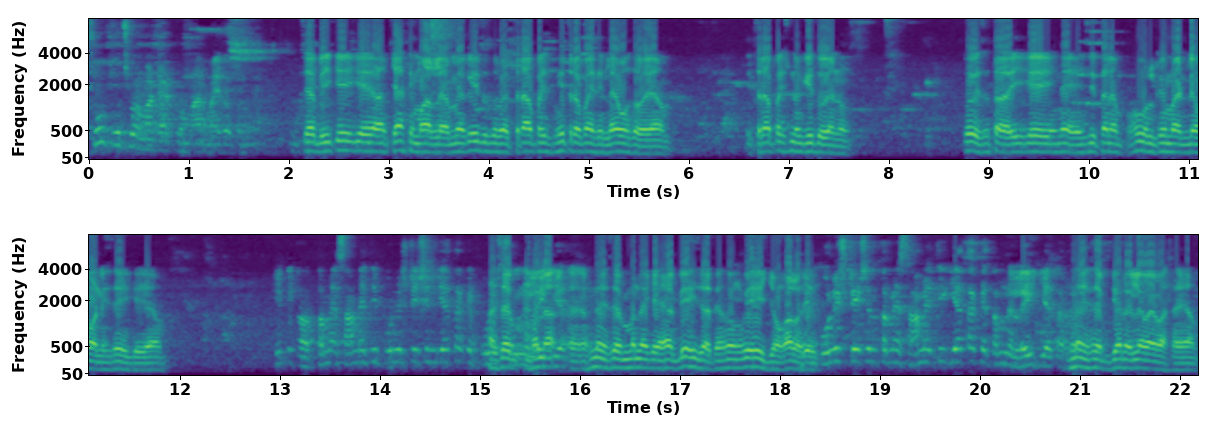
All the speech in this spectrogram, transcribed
શું પૂછવા માટે આટલો માર માર્યો તમને? એ કહે કે ક્યાંથી માલ લે? મેં કીધું કે ત્રા ત્રાપૈસ મિત્ર પાસેથી લેવો હતો એમ. એ ત્રાપૈસનું કીધું એનું. તોય છતાં એ કે એને હજી તને ફૂલ રિમાન્ડ લેવાની છે ગઈ એમ. તમે સામેથી પોલીસ સ્ટેશન ગયા હતા કે પોલીસ સાહેબ તમને લઈ ગયા નહીં સાહેબ મને કે બેહી જાતે હું બેહી ગયો હાલો સાહેબ. પોલીસ સ્ટેશન તમે સામેથી ગયા હતા કે તમને લઈ ગયા હતા? નહીં સાહેબ ઘરે લેવા આવ્યા છે એમ.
